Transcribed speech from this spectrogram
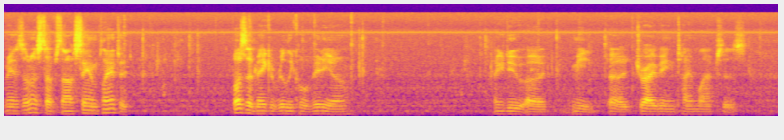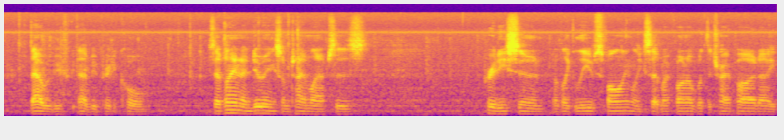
Man, some of the stuff's not staying planted. Plus, I'd make a really cool video. I could do uh, me uh, driving time lapses. That would be that'd be pretty cool. Cause I plan on doing some time lapses pretty soon of like leaves falling. Like set my phone up with the tripod like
